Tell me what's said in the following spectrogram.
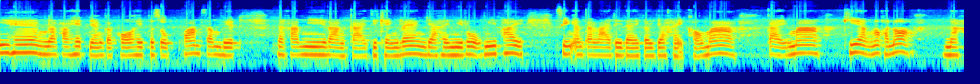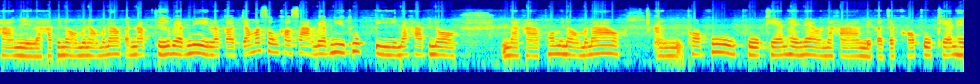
มีแห้งนะคะเฮ็ดหยังก็ขอให้ประสบความสำเร็จนะคะ มีร่างกายที่แข็งแรง อย่าให้มีโรคมีภัยสิ่งอันตรายใด ๆ ก็อย่าให้เขามาใกล้มาเคียงเนาะค่ะเนาะ นะคะนี่แหละค่ะพี่น้องแม่น้องมะนาวก็นับถือแบบนี้แล้วก็จะมาส่งข่าวสากแบบนี้ทุกปีนะคะ พี่น้องนะคะพ่อแม่น้องมะนาวอันพอคู่ผูกแขนให้แล้วนะคะนี่ก็จะขอผูกแขนให้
